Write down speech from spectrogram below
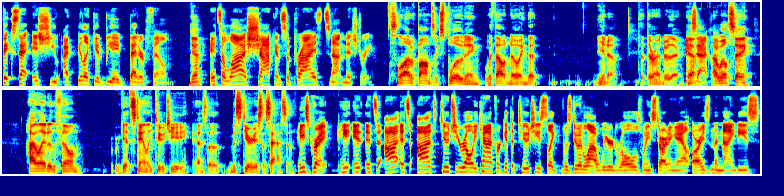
fix that issue, I feel like it'd be a better film. Yeah. It's a lot of shock and surprise. It's not mystery. It's a lot of bombs exploding without knowing that, you know, that they're under there. Yeah. Exactly. I will say, highlight of the film, we get Stanley Tucci as a mysterious assassin. He's great. He it, it's odd it's odd Tucci role. You kind of forget that Tucci's like was doing a lot of weird roles when he's starting out, or he's in the '90s.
